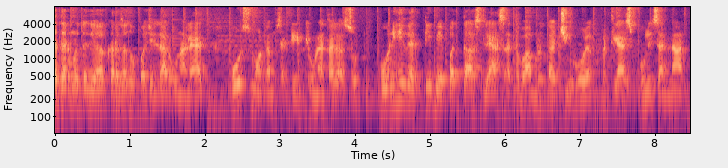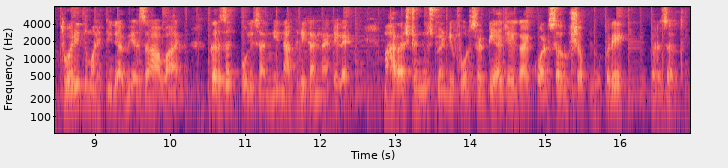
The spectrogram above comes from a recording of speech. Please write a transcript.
सदर मृतदेह कर्जत उपजिल्हा रुग्णालयात पोस्टमॉर्टमसाठी ठेवण्यात आला असून कोणीही व्यक्ती बेपत्ता असल्यास अथवा मृताची ओळख पटल्यास पोलिसांना त्वरित माहिती द्यावी असं आवाहन कर्जत पोलिसांनी नागरिकांना केलंय. महाराष्ट्र न्यूज ट्वेंटी फोरसाठी अजय गायकवाडसह ऋषभ लोकरे कर्जत.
